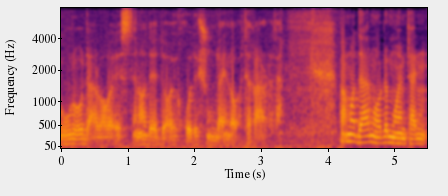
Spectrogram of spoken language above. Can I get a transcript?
او رو در واقع استناد ادعای خودشون در این رابطه قرار دادن. و اما در مورد مهمترین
